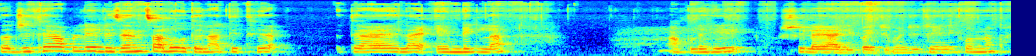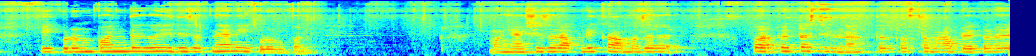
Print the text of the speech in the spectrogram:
तर जिथे आपली डिझाईन चालू होते ना तिथे त्या ह्याला एंडिंगला आपलं हे शिलाई आली पाहिजे. म्हणजे जेणेकरून इकडून पण त्याचं हे दिसत नाही आणि इकडून पण. मग अशी जर आपली कामं जर परफेक्ट असतील ना तर कस्टमर आपल्याकडे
